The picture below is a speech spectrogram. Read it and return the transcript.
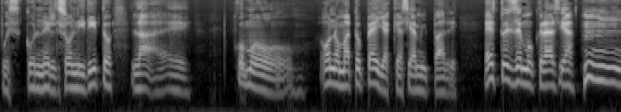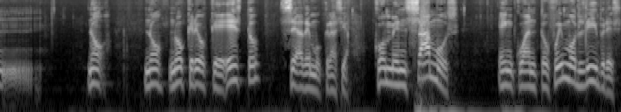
Pues con el sonidito, la eh, como onomatopeya que hacía mi padre. Esto es democracia. Hmm. No, no, no creo que esto sea democracia. Comenzamos en cuanto fuimos libres,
